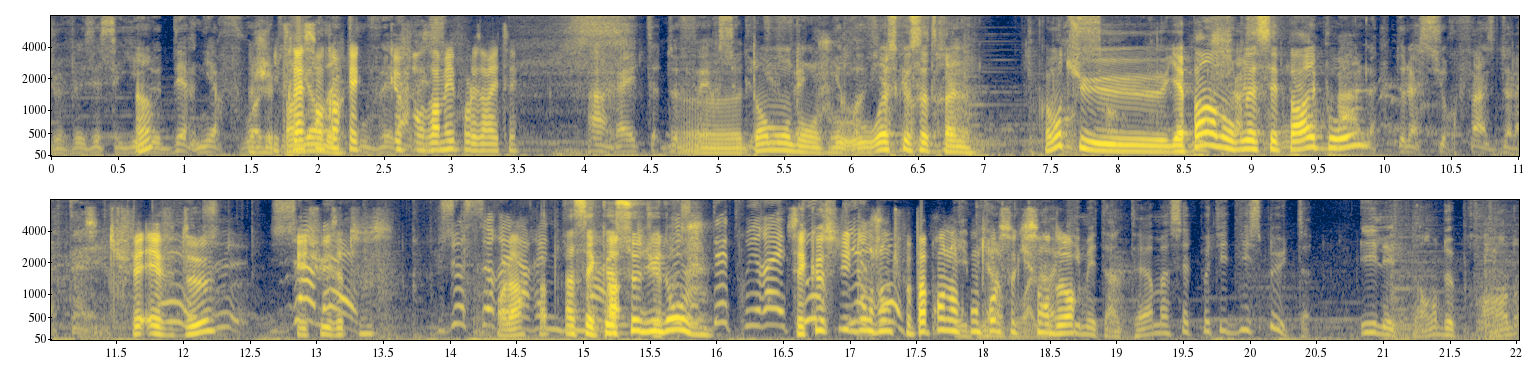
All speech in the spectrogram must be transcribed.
Je vais essayer Hein une dernière fois. Il te reste encore quelques forces armées pour les arrêter. Arrête de faire Euh, ce dans mon donjon, où est-ce que ça traîne. Comment tu... Y a pas un onglet séparé pour eux Mal de la surface de la terre. Tu fais F2 Je- et tu les as tous. Je serai Voilà, Ah, c'est que ceux du donjon C'est que ce celui qui du donjon, tu peux pas prendre en Eh contrôle bien, ceux qui sont en dehors. qui met un terme à cette petite dispute. Il est temps de prendre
